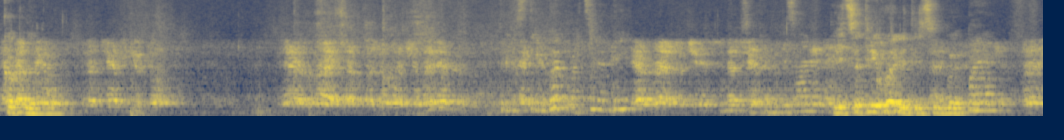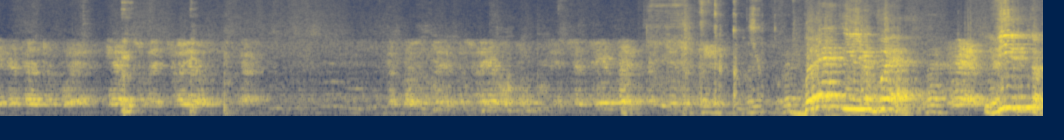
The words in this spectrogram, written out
Как Это не был соседский дом. Я знаю, там пожилой человек, приходил. Я знаю, что через соседа. 33В или 30Б? Это другое. Я свое, такое свое, по своему, 33 Б или В? Виктор.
